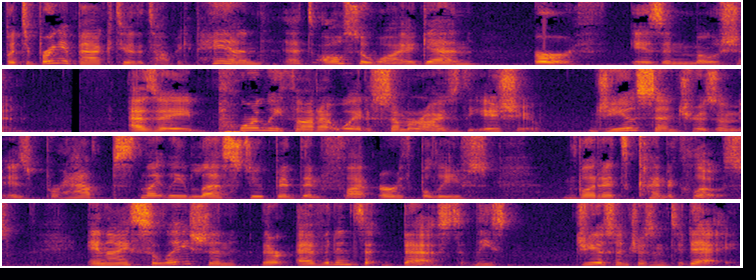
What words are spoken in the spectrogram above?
But to bring it back to the topic at hand, that's also why, again, Earth is in motion. As a poorly thought out way to summarize the issue, geocentrism is perhaps slightly less stupid than flat Earth beliefs, but it's kind of close. In isolation, their evidence at best, at least geocentrism today,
